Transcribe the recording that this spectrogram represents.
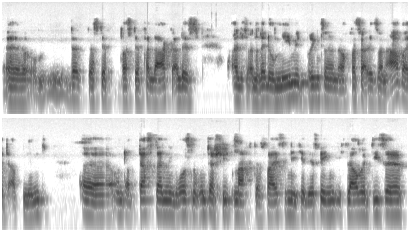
äh, um dass der, was der Verlag alles, alles an Renommee mitbringt, sondern auch was er alles an Arbeit abnimmt. Äh, und ob das dann einen großen Unterschied macht, das weiß ich nicht. Deswegen, ich glaube, diese,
